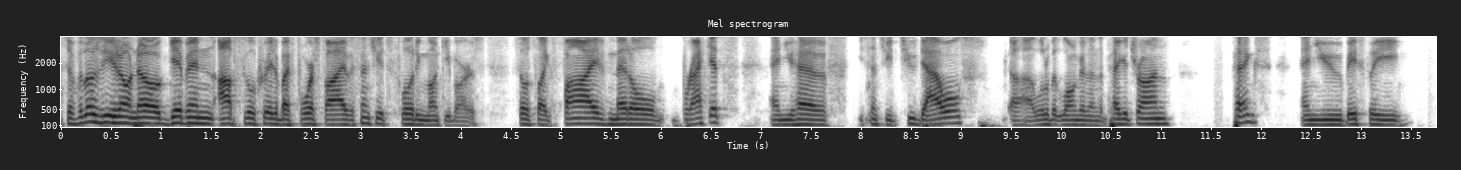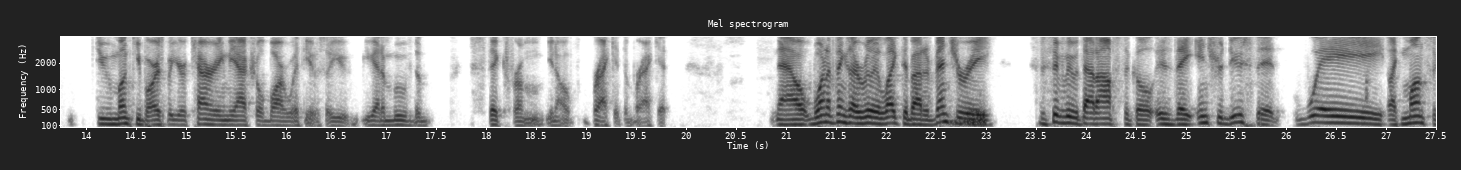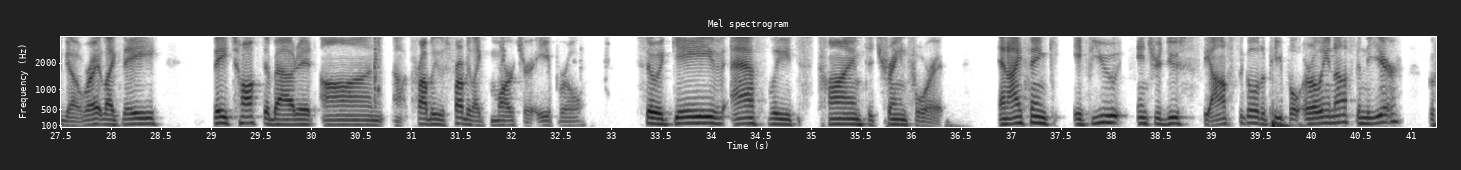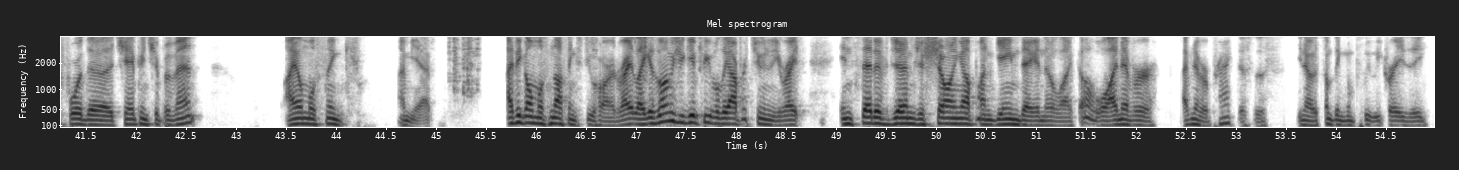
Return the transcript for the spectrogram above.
So for those of you who don't know, Gibbon obstacle created by Force Five. Essentially, it's floating monkey bars. So it's like five metal brackets, and you have essentially two dowels, uh, a little bit longer than the Pegatron pegs, and you basically do monkey bars, but you're carrying the actual bar with you. So you you got to move the stick from you know bracket to bracket. Now, one of the things I really liked about Adventure, specifically with that obstacle, is they introduced it way like months ago, right? Like they they talked about it on uh, probably it was probably like March or April. So it gave athletes time to train for it. And I think if you introduce the obstacle to people early enough in the year before the championship event, I almost think I'm yeah. I think almost nothing's too hard, right? Like as long as you give people the opportunity, right? Instead of them just showing up on game day and they're like, "Oh, well, I never I've never practiced this." You know, it's something completely crazy.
